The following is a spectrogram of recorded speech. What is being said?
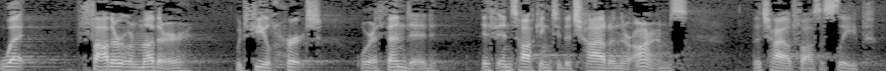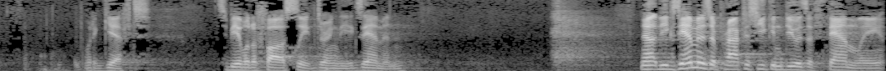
What father or mother would feel hurt or offended if, in talking to the child in their arms, the child falls asleep? What a gift to be able to fall asleep during the examen. Now, the examen is a practice you can do as a family.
